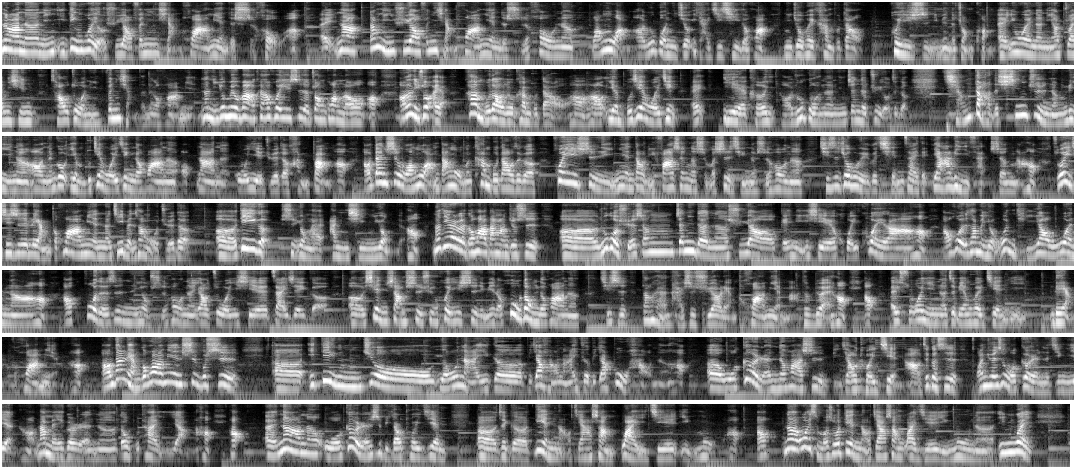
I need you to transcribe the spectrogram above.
那呢，您一定会有需要分享画面的时候啊，哎，那当您需要分享画面的时候呢，往往啊，如果你只有一台机器的话，你就会看不到会议室里面的状况，哎，因为呢，你要专心操作您分享的那个画面，那你就没有办法看到会议室的状况喽，哦，好，那你说，哎呀，看不到就看不到，哈，好，眼不见为净，哎。也可以哈，如果呢，您真的具有这个强大的心智能力呢，哦，能够眼不见为净的话呢，哦，那呢，我也觉得很棒啊。好，但是往往当我们看不到这个会议室里面到底发生了什么事情的时候呢，其实就会有一个潜在的压力产生然后。所以其实两个画面呢，基本上我觉得，呃，第一个是用来安心用的哈，那第二个的话，当然就是。呃，如果学生真的呢需要给你一些回馈啦，哈，好，或者他们有问题要问啊，哈，好，或者是你有时候呢要做一些在这个呃线上视讯会议室里面的互动的话呢，其实当然还是需要两个画面嘛，对不对？哈，好，哎，所以呢这边会建议两个画面，哈，好，那两个画面是不是？呃，一定就有哪一个比较好，哪一个比较不好呢？哈，呃，我个人的话是比较推荐啊，这个是完全是我个人的经验哈。那每一个人呢都不太一样哈。好，呃，那呢，我个人是比较推荐呃这个电脑加上外接萤幕哈。好，那为什么说电脑加上外接萤幕呢？因为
